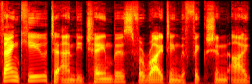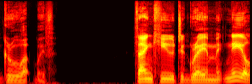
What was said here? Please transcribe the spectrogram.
Thank you to Andy Chambers for writing the fiction I grew up with. Thank you to Graham McNeill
